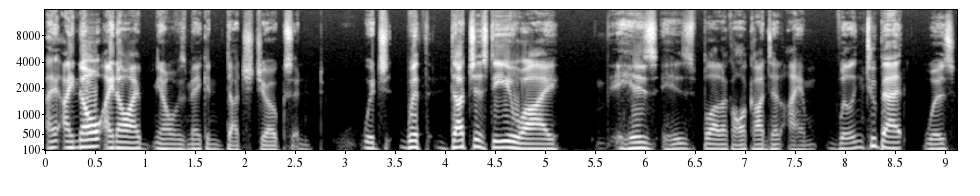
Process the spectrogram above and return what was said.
I, I know I know I you know was making Dutch jokes and which with Dutch's DUI his his blood alcohol content I am willing to bet was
